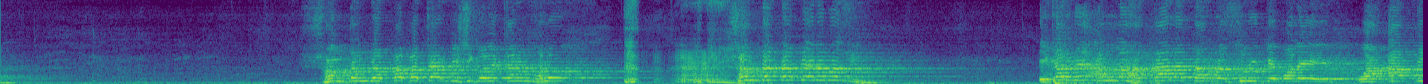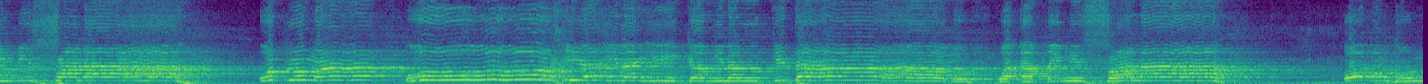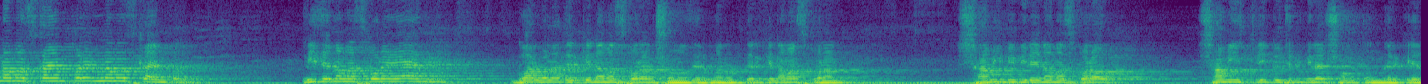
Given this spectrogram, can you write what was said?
সন্তানরা পাপাচার বেশি করে, কারণ হলো সন্তানরা বেনামাজি। এ কারণে আল্লাহ তাআলা তার রাসূলকে বলে, ওয়া আকিমিস নামাজ কায়েম করেন, নামাজ কায়েম করেন। নিজে নামাজ পড়েন, ঘরওয়ালাদেরকে নামাজ পড়ান, সমাজের মানুষদেরকে নামাজ পড়ান। স্বামী বিবিরে নামাজ পড়াও স্বামী স্ত্রী দুজন মিলে সন্তানদেরকে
